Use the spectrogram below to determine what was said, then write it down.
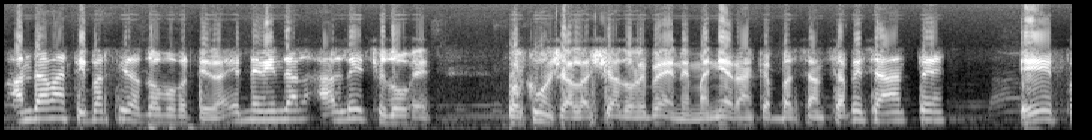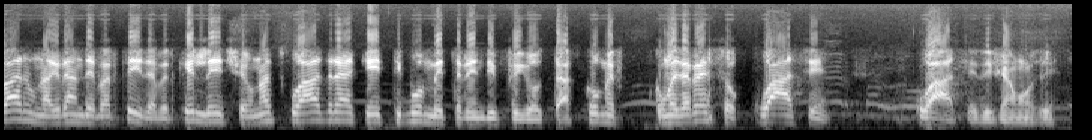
andare avanti partita dopo partita e devi andare a Lecce dove qualcuno ci ha lasciato le penne in maniera anche abbastanza pesante e fare una grande partita perché Lecce è una squadra che ti può mettere in difficoltà, come, come del resto quasi, quasi diciamo così.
